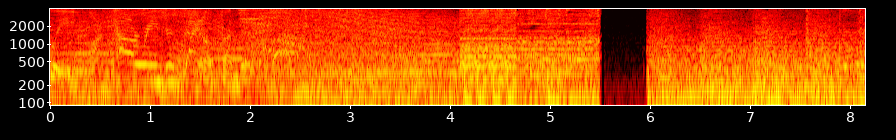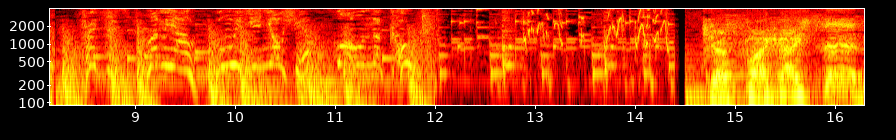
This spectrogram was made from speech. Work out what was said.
exclusively on Power Rangers Dino Thunder. Princess, let me out! Luigi and Yoshi have blown the coach! The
